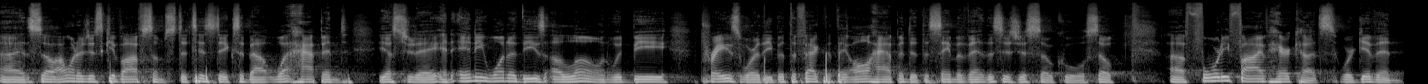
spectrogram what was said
Uh, and so I want to just give off some statistics about what happened yesterday. And any one of these alone would be praiseworthy, but the fact that they all happened at the same event, this is just so cool. So, uh, 45 haircuts were given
